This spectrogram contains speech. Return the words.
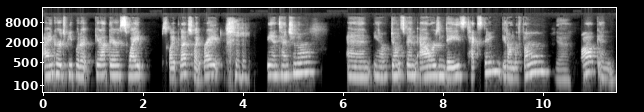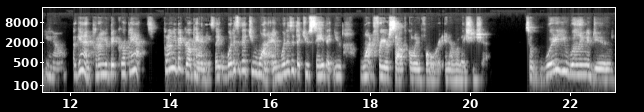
I encourage people to get out there, swipe, swipe left, swipe right, be intentional and you know don't spend hours and days texting get on the phone yeah talk and you know again put on your big girl pants put on your big girl panties like what is it that you want and what is it that you say that you want for yourself going forward in a relationship So, what are you willing to do?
